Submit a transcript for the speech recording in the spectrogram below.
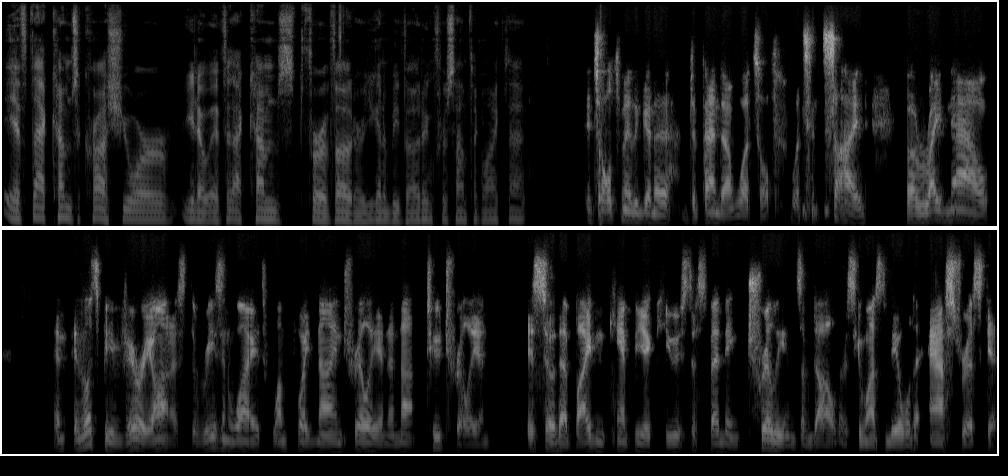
if that comes across your, you know, if that comes for a vote, are you going to be voting for something like that? It's ultimately going to depend on what's what's inside. But right now, and, and let's be very honest, the reason why it's 1.9 trillion and not 2 trillion is so that Biden can't be accused of spending trillions of dollars. He wants to be able to asterisk it,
